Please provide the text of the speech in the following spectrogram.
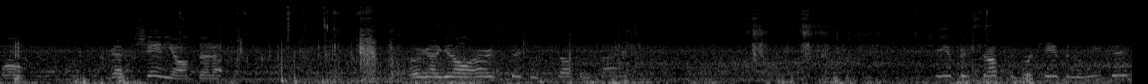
Well, we got the shanty all set up. Now we gotta get all our ice fishing stuff inside. Camping stuff, because we're camping the weekend.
